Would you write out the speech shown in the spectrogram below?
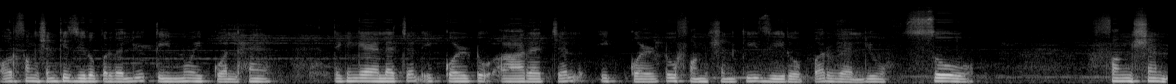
और फ़ंक्शन की ज़ीरो पर वैल्यू तीनों इक्वल हैं। देखेंगे L H L equal to R H L equal to function की ज़ीरो पर value. So, function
